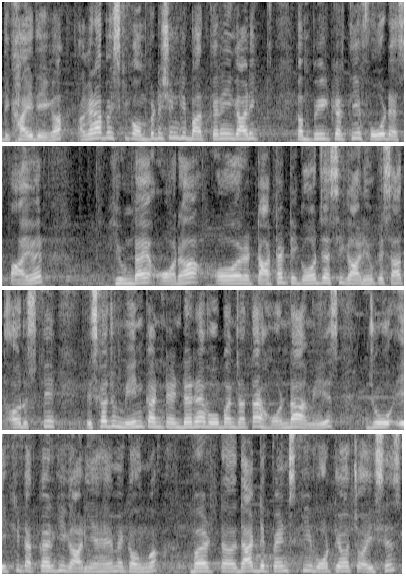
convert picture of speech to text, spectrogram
दिखाई देगा। अगर आप इसकी कॉम्पिटिशन की बात करें, ये गाड़ी कम्पीट करती है फोर्ड एस्पायर hyundai ओरा और टाटा टिगोर जैसी गाड़ियों के साथ और उसके, इसका जो मेन कंटेंडर है वो बन जाता है होंडा अमेज जो एक ही टक्कर की गाड़ियाँ हैं, मैं कहूँगा। बट दैट डिपेंड्स की वॉट योर चॉइसेस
